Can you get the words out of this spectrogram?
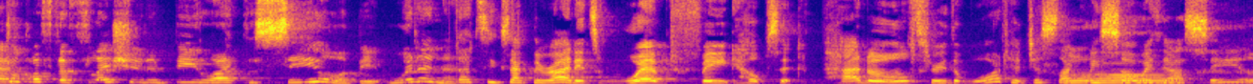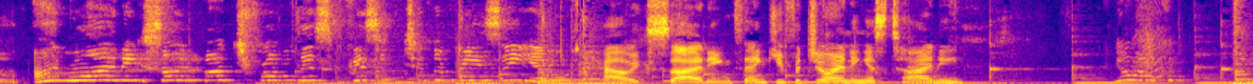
I took off the flesh, it'd be like the seal a bit, wouldn't it? That's exactly right. Its webbed feet helps it paddle through the water, just like we saw with Oh. our seal. I'm learning so much from this visit to the museum. How exciting. Thank you for joining us, Tiny. You're welcome.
